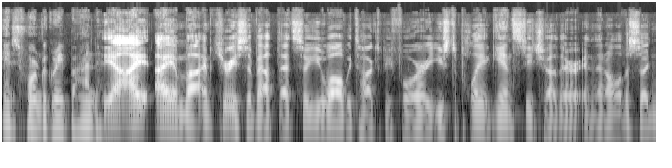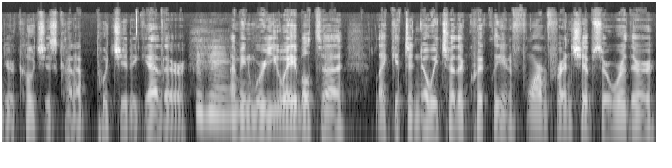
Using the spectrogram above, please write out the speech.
And it's formed a great bond. Yeah, I, I am. Uh, I'm curious about that. So you all, we talked before, used to play against each other, and then all of a sudden, your coaches kind of put you together. I mean, were you able to like get to know each other quickly and form friendships, or were there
